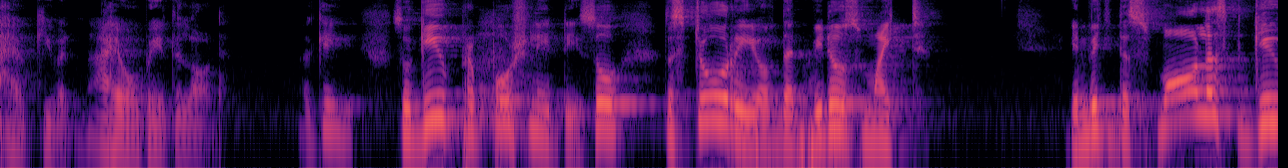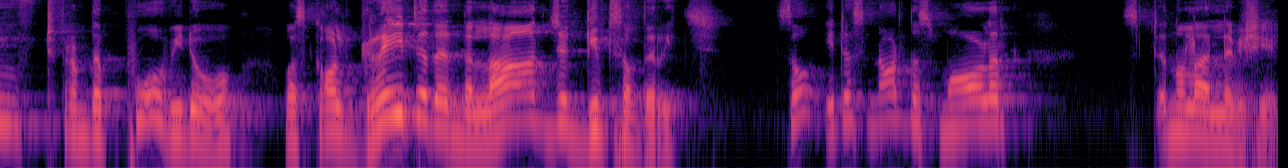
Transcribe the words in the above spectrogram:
ഐ ഹാവ് ഗിവൻ ഐ ഹാവ് ഒബേഡ് ദ ലോഡ് Okay, so give proportionality. So, the story of that widow's mite, in which the smallest gift from the poor widow was called greater than the larger gifts of the rich. So, it was not the smaller എന്നുള്ളതല്ല വിഷയം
